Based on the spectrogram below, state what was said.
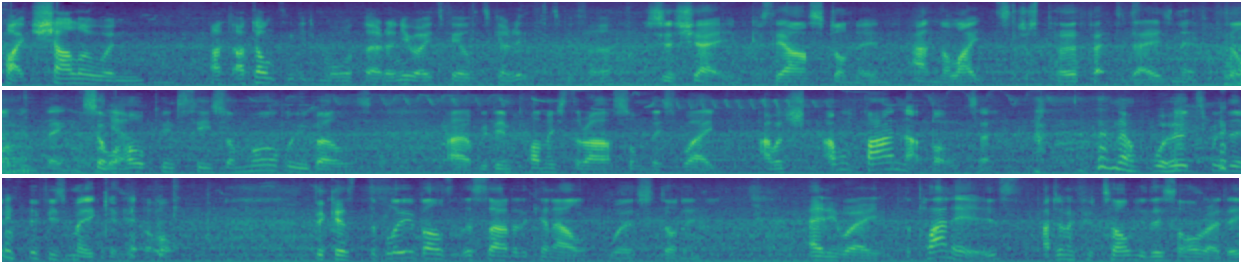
quite shallow and I, I don't think you'd moored there anyway to be able to get it. To be fair, It's a shame because they are stunning and the light's just perfect today, isn't it, for filming things? So Yeah. we're hoping to see some more bluebells. Uh, we've been promised there are some this way. I will, I will find that bolter and have words with him if he's making it up. Because the bluebells at the side of the canal were stunning. Anyway, the plan is, I don't know if we've told you this already,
